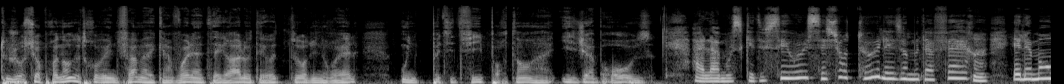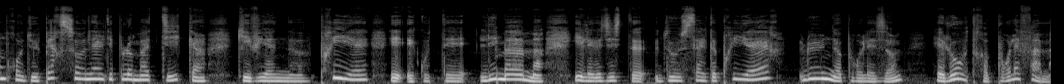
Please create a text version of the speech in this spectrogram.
Toujours surprenant de trouver une femme avec un voile intégral autour d'une ruelle ou une petite fille portant un hijab rose. À la mosquée de Séoul, c'est surtout les hommes d'affaires et les membres du personnel diplomatique qui viennent prier et écouter l'imam. Il existe deux salles de prière, l'une pour les hommes et l'autre pour les femmes.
